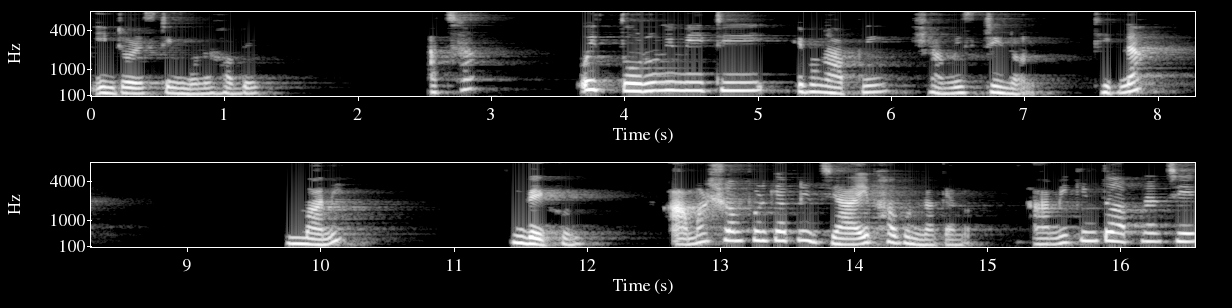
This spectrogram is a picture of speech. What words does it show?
ইন্টারেস্টিং মনে হবে। আচ্ছা ওই তরুণী মেয়েটি এবং আপনি স্বামী স্ত্রী নন, ঠিক না? মানে? দেখুন, আমার সম্পর্কে আপনি যাই ভাবুন না কেন, আমি কিন্তু আপনার চেয়ে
